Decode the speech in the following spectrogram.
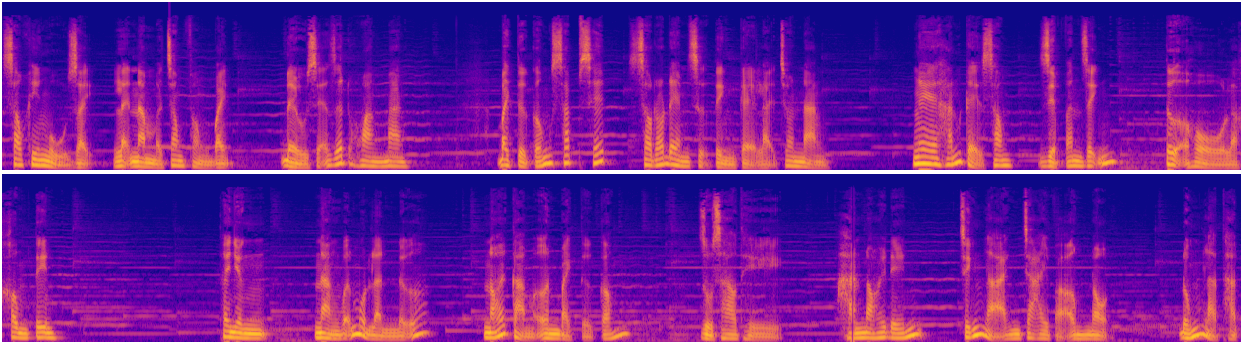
sau khi ngủ dậy, lại nằm ở trong phòng bệnh, đều sẽ rất hoang mang. Bạch tử cống sắp xếp, sau đó đem sự tình kể lại cho nàng. Nghe hắn kể xong, diệp văn dĩnh tựa hồ là không tin. Thế nhưng, nàng vẫn một lần nữa nói cảm ơn bạch tử cống. Dù sao thì, hắn nói đến chính là anh trai và ông nội. Đúng là thật,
